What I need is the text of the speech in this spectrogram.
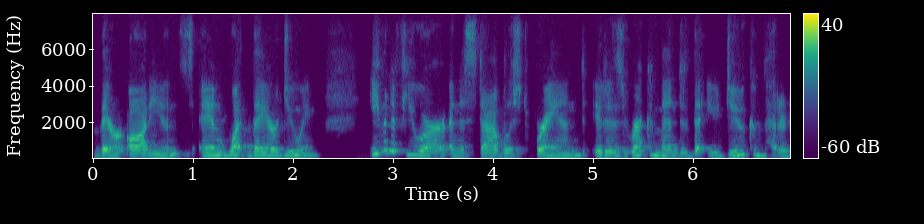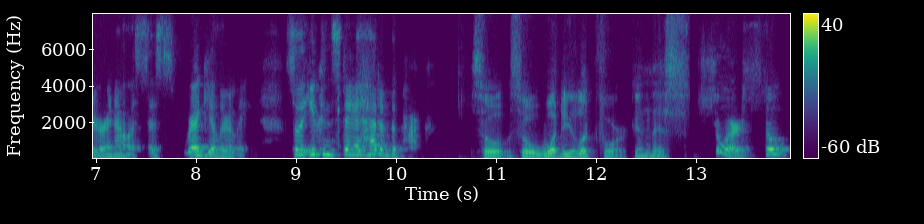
their audience, and what they are doing. Even if you are an established brand, it is recommended that you do competitor analysis regularly so that you can stay ahead of the pack. So, so what do you look for in this? Sure. So,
